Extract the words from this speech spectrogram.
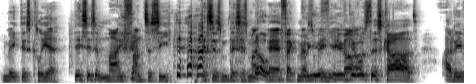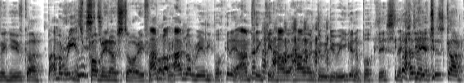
make this clear. This isn't my fantasy. this is this is my No, perfect Well, you, you card. give us this card, and even you've gone. But I'm a "Uh, realist." There's probably no story for I'm Bobby. not. I'm not really booking it. I'm thinking, how how are WWE going to book this next and year? they've just gone.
